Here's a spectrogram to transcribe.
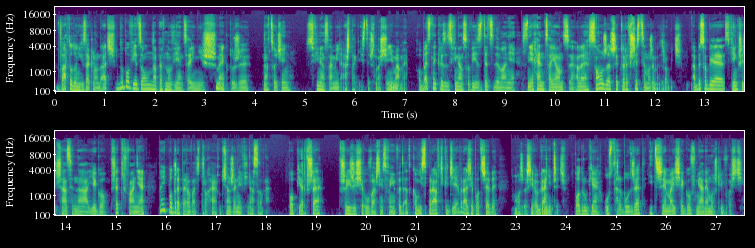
warto do nich zaglądać, no bo wiedzą na pewno więcej niż my, którzy na co dzień z finansami aż takiej styczności nie mamy. Obecny kryzys finansowy jest zdecydowanie zniechęcający, ale są rzeczy, które wszyscy możemy zrobić, aby sobie zwiększyć szanse na jego przetrwanie, no i podreperować trochę obciążenie finansowe. Po pierwsze, Przyjrzyj się uważnie swoim wydatkom i sprawdź, gdzie w razie potrzeby możesz je ograniczyć. Po drugie, ustal budżet i trzymaj się go w miarę możliwości.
